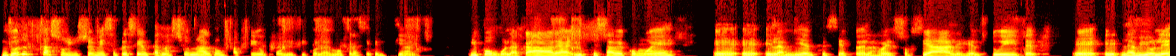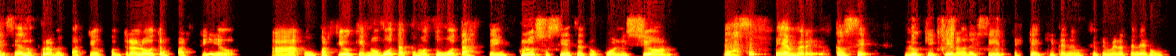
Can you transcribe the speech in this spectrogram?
Yo en el caso, yo soy vicepresidenta nacional de un partido político, la democracia cristiana y pongo la cara y usted sabe cómo es eh, eh, el ambiente, ¿cierto?, de las redes sociales, el Twitter, eh, la violencia de los propios partidos contra los otros partidos. ¿Ah? Un partido que no vota como tú votaste, incluso si es de tu coalición, te hace fiebre. Entonces, lo que quiero decir es que aquí tenemos que primero tener un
